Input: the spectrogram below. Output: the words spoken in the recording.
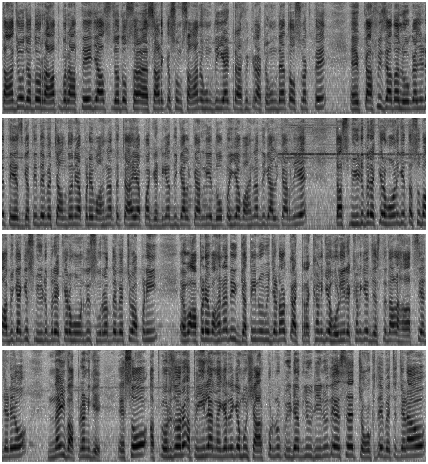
ਤਾਂ ਜੋ ਜਦੋਂ ਰਾਤ ਬਰਾਤੇ ਜਾਂ ਜਦੋਂ ਸ- ਸੜਕ ਸੁਨਸਾਨ ਹੁੰਦੀ ਹੈ, ਟ੍ਰੈਫਿਕ ਘੱਟ ਹੁੰਦਾ ਤਾਂ ਉਸ ਵਕਤ ਕਾਫੀ ਜ਼ਿਆਦਾ ਲੋਕ ਆ ਜਿਹੜੇ ਤੇਜ਼ ਗਤੀ ਦੇ ਵਿੱਚ ਆਉਂਦੇ ਨੇ ਆਪਣੇ ਵਾਹਨਾਂ ਤੇ, ਚਾਹੇ ਆਪਾਂ ਗੱਡੀਆਂ ਦੀ ਗੱਲ ਕਰ ਲਈਏ, ਦੋ ਪਹੀਆ ਵਾਹਨਾਂ ਦੀ ਗੱਲ ਕਰ ਲਈਏ, ਤਾਂ ਸਪੀਡ ਬ੍ਰੇਕਰ ਹੋਣਗੇ ਤਾਂ ਸੁਭਾਵਿਕ ਹੈ ਕਿ ਸਪੀਡ ਬ੍ਰੇਕਰ ਹੋਣ ਦੀ ਸੂਰਤ ਦੇ ਵਿੱਚ ਉਹ ਆਪਣੀ ਆਪਣੇ ਵਾਹਨਾਂ ਦੀ ਗਤੀ ਨੂੰ ਵੀ ਜਿਹੜਾ ਉਹ ਘੱਟ ਰੱਖਣਗੇ, ਹੌਲੀ ਰੱਖਣਗੇ, ਜਿਸ ਦੇ ਨਾਲ ਹਾਦਸੇ ਆ ਜਿਹੜੇ ਉਹ ਨਹੀਂ ਵਾਪਰਨਗੇ। ਇਹ ਸੋ ਪੁਰਜ਼ੋਰ ਅਪੀਲ ਹੈ ਨਗਰ ਨਿਗਮ ਹੁਸ਼ਿਆਰਪੁਰ ਨੂੰ ਪੀਡਬਲਯੂਡੀ ਨੂੰ ਤੇ ਇਸ ਚੌਕ ਦੇ ਵਿੱਚ ਜਿਹੜਾ ਉਹ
